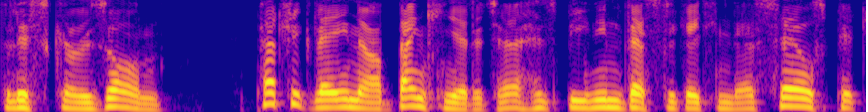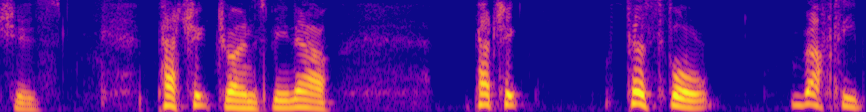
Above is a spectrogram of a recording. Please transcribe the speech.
the list goes on. Patrick Lane, our banking editor, has been investigating their sales pitches. Patrick joins me now. Patrick, first of all, roughly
